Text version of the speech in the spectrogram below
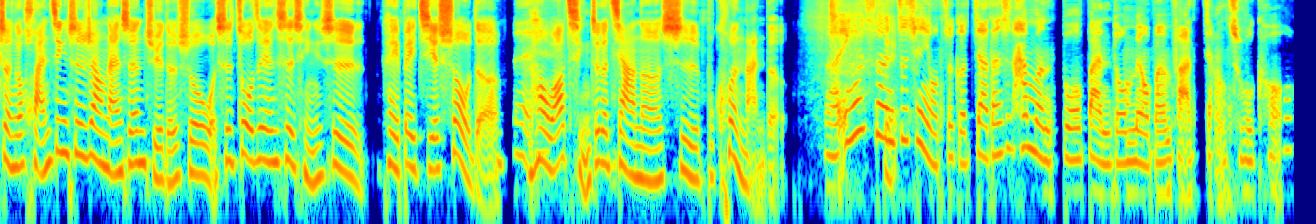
整个环境是让男生觉得说我是做这件事情是可以被接受的，然后我要请这个假呢是不困难的。对，因为虽然之前有这个假，但是他们多半都没有办法讲出口，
